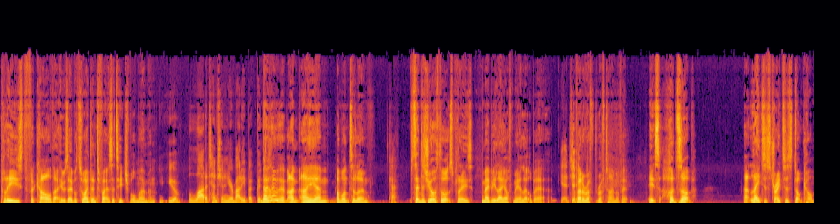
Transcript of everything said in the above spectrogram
pleased for Carl that he was able to identify it as a teachable moment. You have a lot of tension in your body, but good No, job. no, I'm, I um, I want to learn. Okay. Send us your thoughts, please. Maybe lay off me a little bit. Yeah, I've had a rough, rough time of it. It's hoodsup at laterstraitors.com.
